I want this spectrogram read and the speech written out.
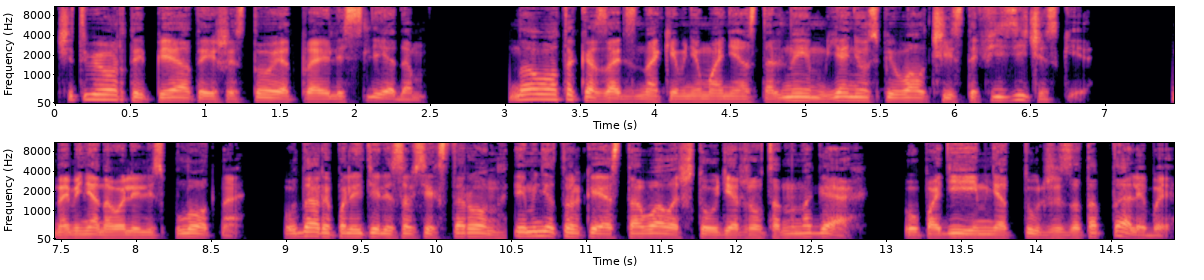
Четвертый, пятый и шестой отправились следом. Но вот оказать знаки внимания остальным я не успевал чисто физически. На меня навалились плотно, удары полетели со всех сторон, и мне только и оставалось, что удерживаться на ногах. Упади, и меня тут же затоптали бы.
